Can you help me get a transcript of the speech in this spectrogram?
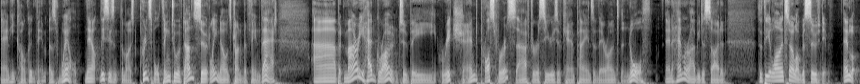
and he conquered them as well. Now, this isn't the most principled thing to have done, certainly, no one's trying to defend that. Uh, but Mari had grown to be rich and prosperous after a series of campaigns of their own to the north, and Hammurabi decided that the alliance no longer suited him. And look,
